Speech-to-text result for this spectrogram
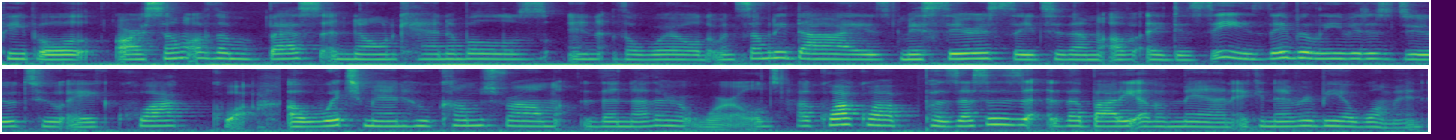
people are some of the best known cannibals in the world. When somebody dies mysteriously to them of a disease, they believe it is due to a quack a witch man who comes from the nether world. A Quaqua possesses the body of a man, it can never be a woman,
